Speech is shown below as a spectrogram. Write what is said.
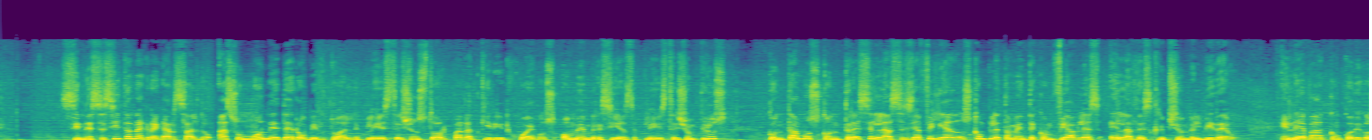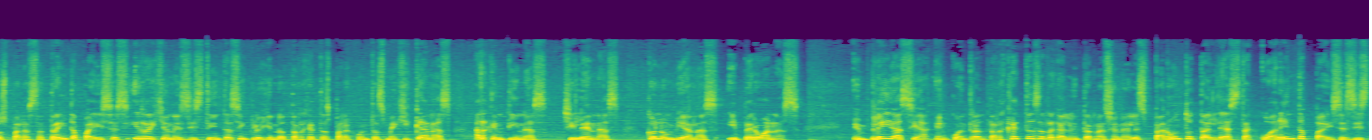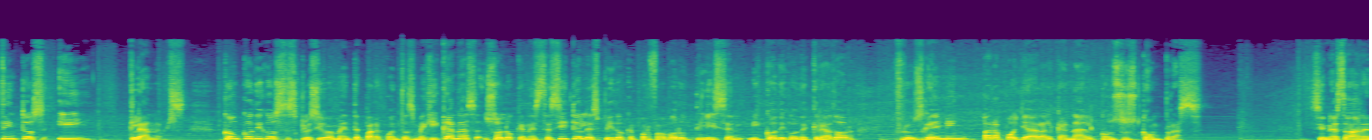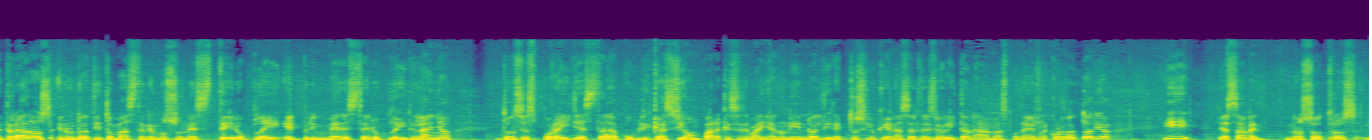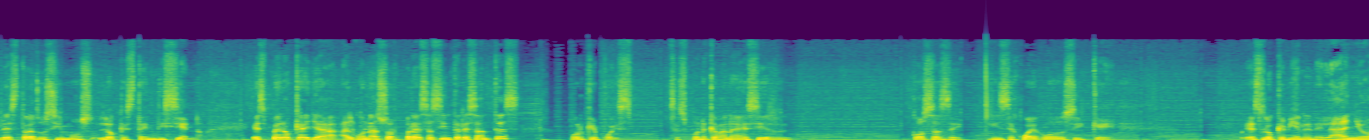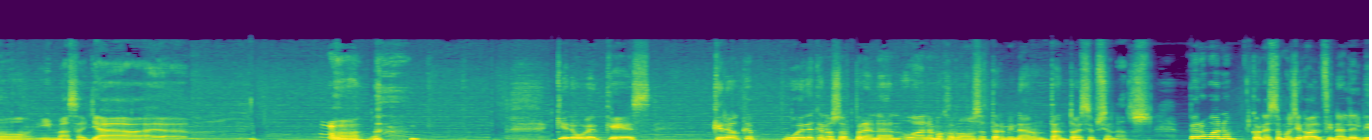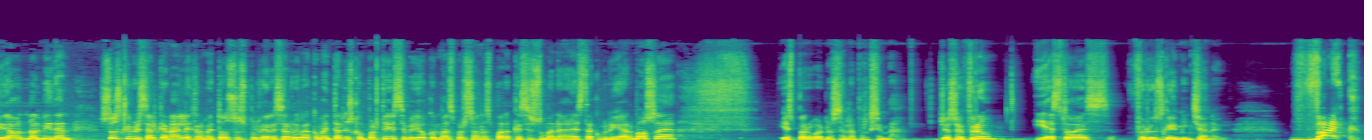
Si necesitan agregar saldo a su monedero virtual de PlayStation Store para adquirir juegos o membresías de PlayStation Plus, contamos con tres enlaces y afiliados completamente confiables en la descripción del video en EVA con códigos para hasta 30 países y regiones distintas, incluyendo tarjetas para cuentas mexicanas, argentinas, chilenas, colombianas y peruanas. En Play Asia encuentran tarjetas de regalo internacionales para un total de hasta 40 países distintos y clanners, con códigos exclusivamente para cuentas mexicanas, solo que en este sitio les pido que por favor utilicen mi código de creador, Frus Gaming, para apoyar al canal con sus compras. Si no estaban enterados, en un ratito más tenemos un Stereo Play, el primer Stereo Play del año. Entonces por ahí ya está la publicación para que se vayan uniendo al directo si lo quieren hacer desde ahorita, nada más poner el recordatorio. Y ya saben, nosotros les traducimos lo que estén diciendo. Espero que haya algunas sorpresas interesantes porque pues se supone que van a decir cosas de 15 juegos y que es lo que viene en el año y más allá. Quiero ver qué es. Creo que puede que nos sorprendan o a lo mejor vamos a terminar un tanto decepcionados. Pero bueno, con esto hemos llegado al final del video. No olviden suscribirse al canal, dejarme todos sus pulgares arriba, comentarios, compartir este video con más personas para que se sumen a esta comunidad hermosa. Y espero verlos en la próxima. Yo soy Fru y esto es Fru's Gaming Channel. Bye.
